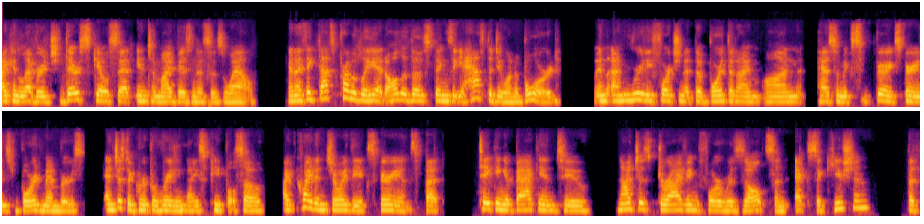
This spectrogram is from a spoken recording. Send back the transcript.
I can leverage their skill set into my business as well. And I think that's probably it. All of those things that you have to do on a board and I'm really fortunate. The board that I'm on has some ex- very experienced board members and just a group of really nice people. So I quite enjoy the experience, but taking it back into not just driving for results and execution, but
